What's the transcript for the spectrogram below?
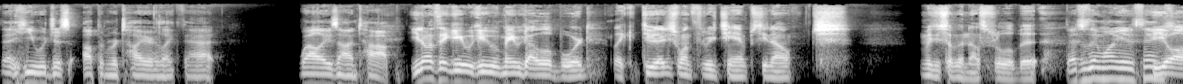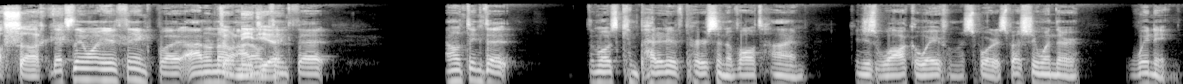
that he would just up and retire like that while he's on top. You don't think he he maybe got a little bored? Like, dude, I just won three champs. You know, let me do something else for a little bit. That's what they want you to think. You all suck. That's what they want you to think, but I don't know. Don't I don't ya. think that I don't think that the most competitive person of all time can just walk away from a sport, especially when they're winning,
